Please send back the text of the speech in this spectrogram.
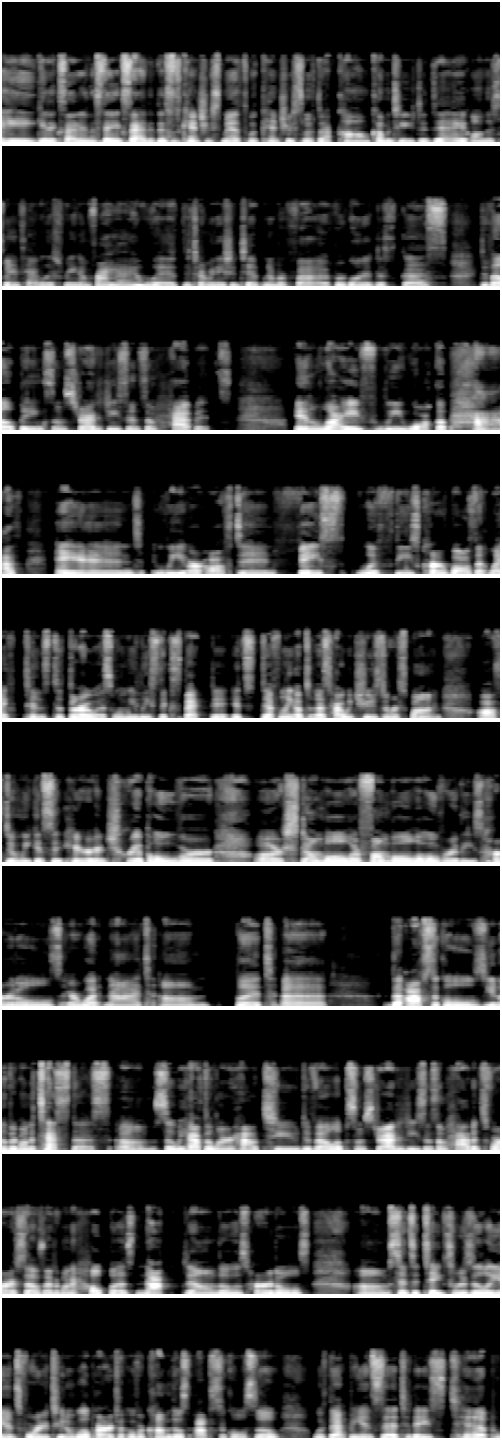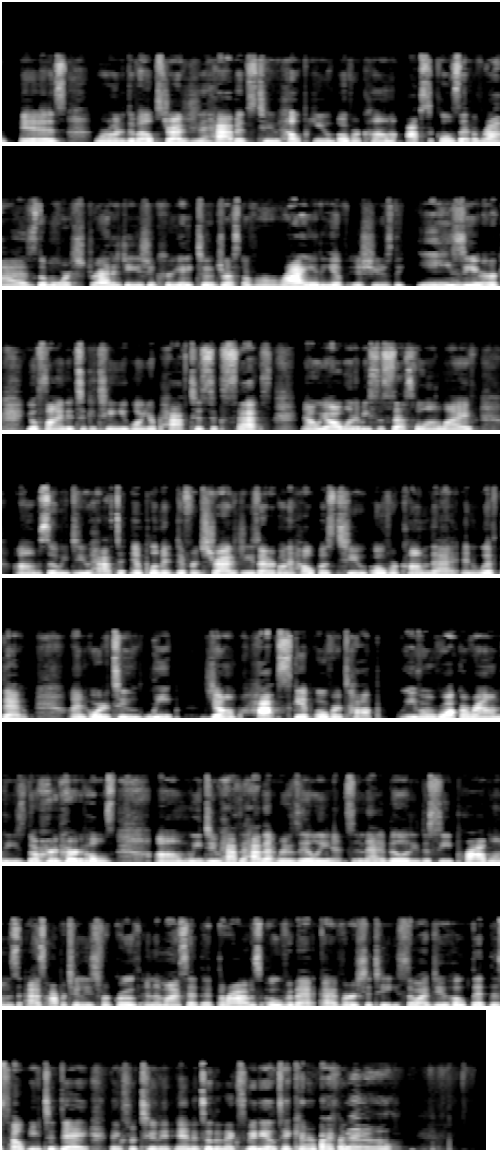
Hey, get excited and stay excited. This is Kantrese Smith with KantreseSmith.com coming to you today on this fantabulous Freedom Friday with determination tip number five. We're going to discuss developing some strategies and some habits. In life, we walk a path and we are often faced with these curveballs that life tends to throw us when we least expect it. It's definitely up to us how we choose to respond. Often we can sit here and trip over or stumble or fumble over these hurdles or whatnot. Um, but uh, the obstacles, you know, they're going to test us. Um, so we have to learn how to develop some strategies and some habits for ourselves that are going to help us knock down those hurdles um, since it takes resilience, fortitude, and willpower to overcome those obstacles. So, with that being said, today's tip is we're going to develop strategies and habits to help you overcome obstacles that arise. The more strategies you create to address a variety of issues, the easier you'll find it to continue on your path to success. Now, we all want to be successful in life. Um, so we do have to implement different strategies that are going to help us to overcome that. And with that, in order to leap, jump, hop, skip over top even walk around these darn hurdles, um, we do have to have that resilience and that ability to see problems as opportunities for growth and the mindset that thrives over that adversity. So I do hope that this helped you today. Thanks for tuning in. Until the next video, take care. Bye for now.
